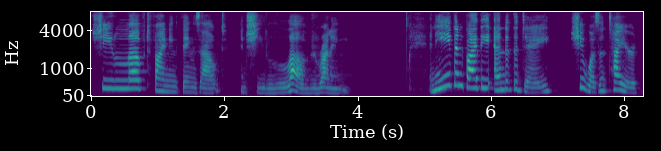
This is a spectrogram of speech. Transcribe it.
She loved finding things out, and she loved running. And even by the end of the day, she wasn't tired.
